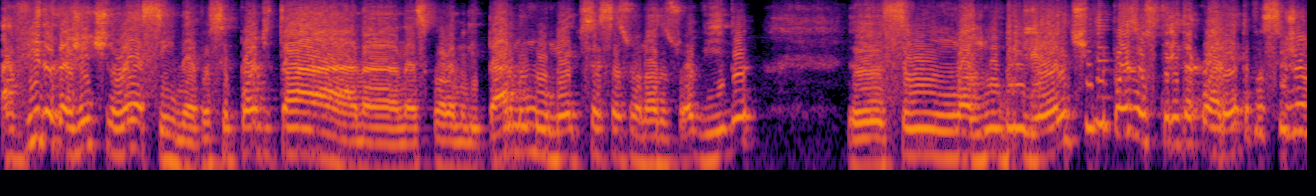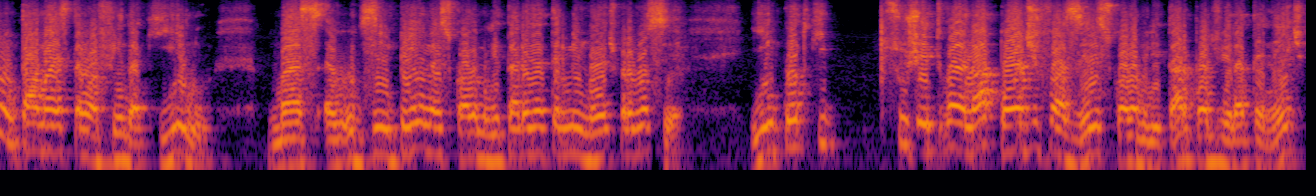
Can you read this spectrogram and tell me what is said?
A vida da gente não é assim, né? Você pode estar tá na, na escola militar num momento sensacional da sua vida, uh, ser um aluno brilhante, e depois aos 30, 40 você já não está mais tão afim daquilo, mas uh, o desempenho na escola militar é determinante para você. E enquanto que o sujeito vai lá, pode fazer escola militar, pode virar tenente,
